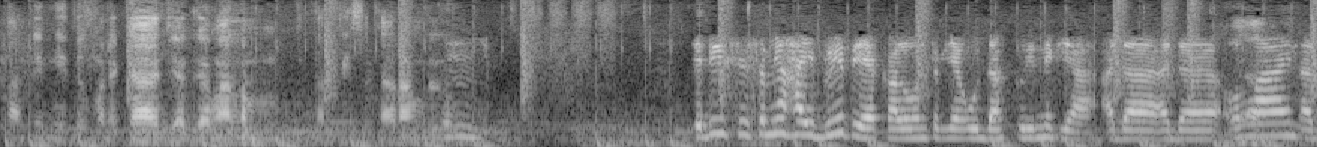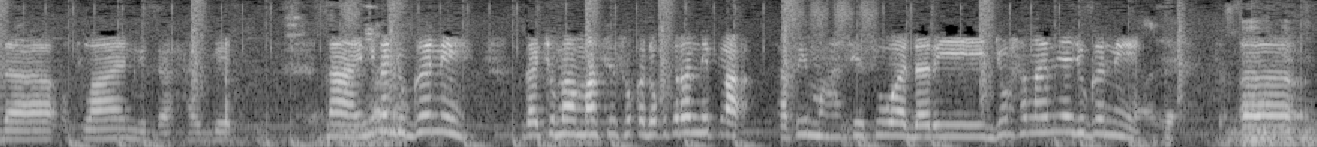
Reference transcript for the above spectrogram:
pandemi itu mereka jaga malam tapi sekarang belum. Hmm. jadi sistemnya hybrid ya kalau untuk yang udah klinik ya. Ada ada ya. online ada offline gitu hybrid. Nah ini kan juga nih nggak cuma mahasiswa kedokteran nih pak tapi mahasiswa dari jurusan lainnya juga nih. Uh,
